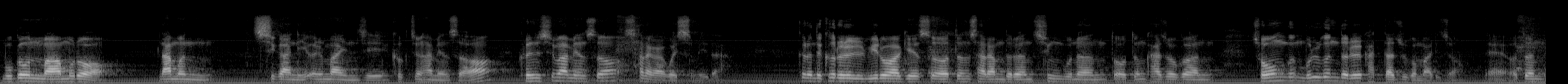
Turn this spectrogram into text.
무거운 마음으로 남은 시간이 얼마인지 걱정하면서 근심하면서 살아가고 있습니다. 그런데 그를 위로하기 위해서 어떤 사람들은 친구는 또 어떤 가족은 좋은 그 물건들을 갖다 주고 말이죠. 네, 어떤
